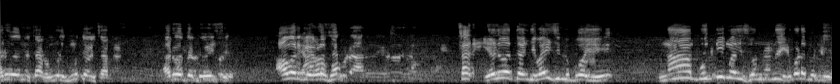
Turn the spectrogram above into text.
அறுபதுன்னு சார்? உங்களுக்கு மூத்தவன் சார் நான். அறுபத்தெட்டு வயசு. அவருக்கு எவ்வளோ சார்? சார் எழுபத்தஞ்சு வயசுக்கு போய் நான் புத்திமதி சொன்னேன்னா எவ்வளோ பெரிய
